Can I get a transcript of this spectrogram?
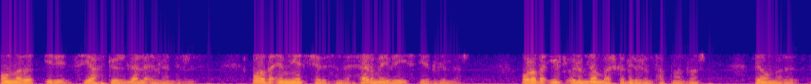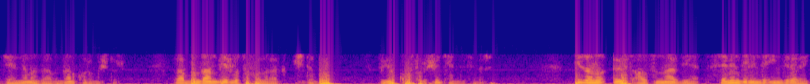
Onları iri, siyah gözlerle evlendiririz. Orada emniyet içerisinde her meyveyi isteyebilirler. Orada ilk ölümden başka bir ölüm tatmazlar ve onları cehennem azabından korumuştur. Rabbinden bir lütuf olarak işte bu büyük kurtuluşun kendisidir. Biz onu öğüt alsınlar diye senin dilinde indirerek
